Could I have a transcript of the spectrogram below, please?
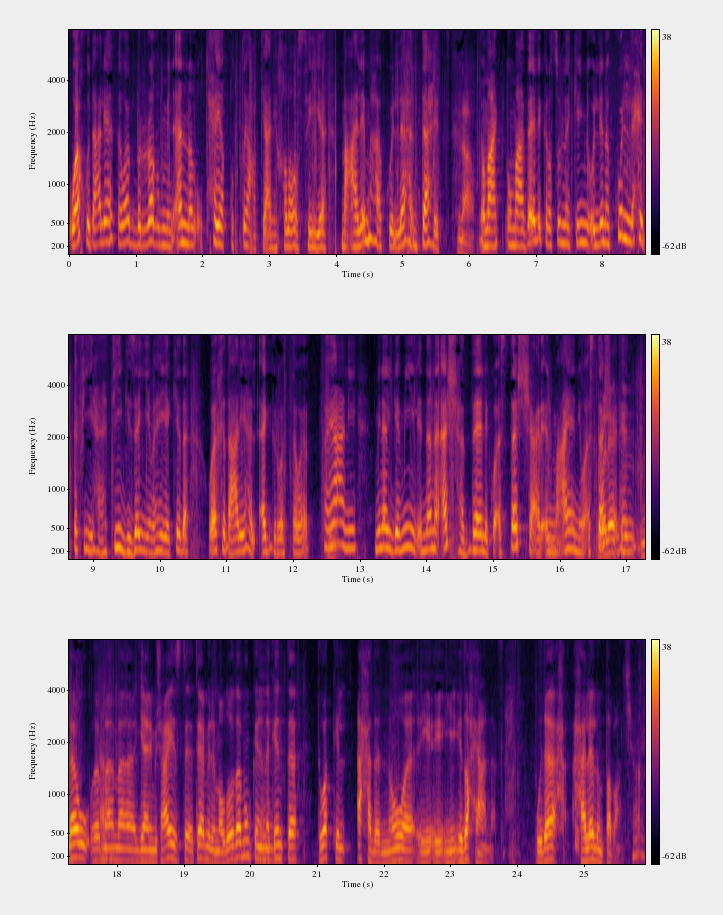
واخد عليها ثواب بالرغم من أن الأضحية قطعت. يعني خلاص هي معالمها كلها انتهت. نعم. ومع ومع ذلك رسولنا الكريم يقول لنا كل حتة فيها هتيجي زي ما هي كده واخد عليها الأجر والثواب. فيعني من الجميل إن أنا أشهد ذلك وأستشعر المعاني وأستشعر ولكن لو ما ما يعني مش عايز تعمل الموضوع ده ممكن إنك أنت توكل أحدا إن هو يضحي عنك وده حلال طبعا. إن شاء الله.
